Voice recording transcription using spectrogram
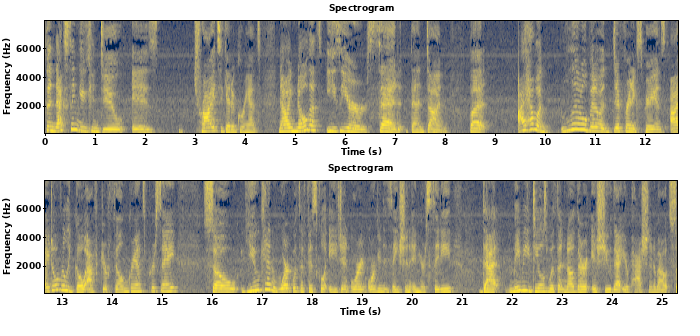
The next thing you can do is try to get a grant. Now, I know that's easier said than done, but I have a little bit of a different experience. I don't really go after film grants per se. So, you can work with a fiscal agent or an organization in your city that maybe deals with another issue that you're passionate about. So,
